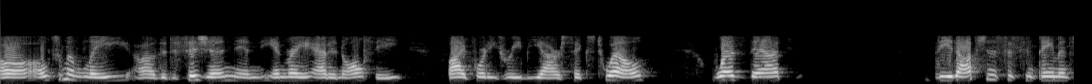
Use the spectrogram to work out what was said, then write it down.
uh, ultimately, uh, the decision in In re Adinolfi 543 BR 612 was that the adoption assistance payments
